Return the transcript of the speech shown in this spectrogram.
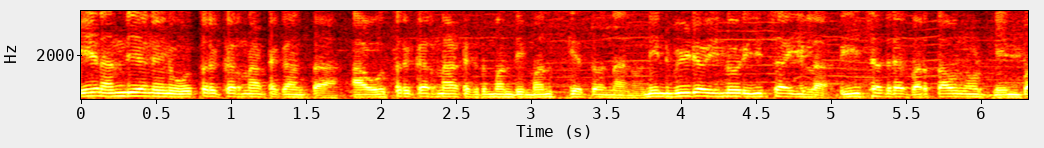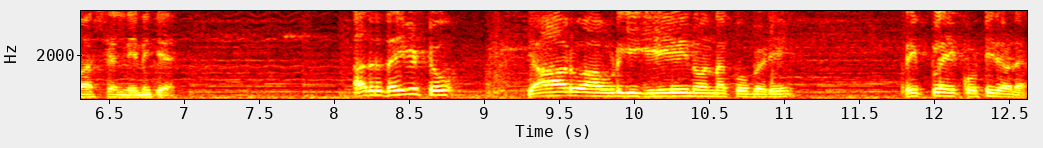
ಏನ್ ಅಂದಿಯ ನೀನು ಉತ್ತರ ಕರ್ನಾಟಕ ಅಂತ, ಆ ಉತ್ತರ ಕರ್ನಾಟಕದ ಮಂದಿ ಮನ್ಸ್ ಗೆದ್ದವ್ ನಾನು. ನಿನ್ ವಿಡಿಯೋ ಇನ್ನೂ ರೀಚ್ ಆಗಿಲ್ಲ. ರೀಚ್ ಆದ್ರೆ ಬರ್ತಾವ್ ನೋಡಿ ನಿನ್ ಭಾಷೆಯಲ್ಲಿ ನಿನಗೆ. ಆದ್ರೆ ದಯವಿಟ್ಟು ಯಾರು ಆ ಹುಡುಗಿಗೆ ಏನು ಅನ್ನಕ್ ಹೋಗ್ಬೇಡಿ ರಿಪ್ಲೈ ಕೊಟ್ಟಿದ್ದಾಳೆ.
